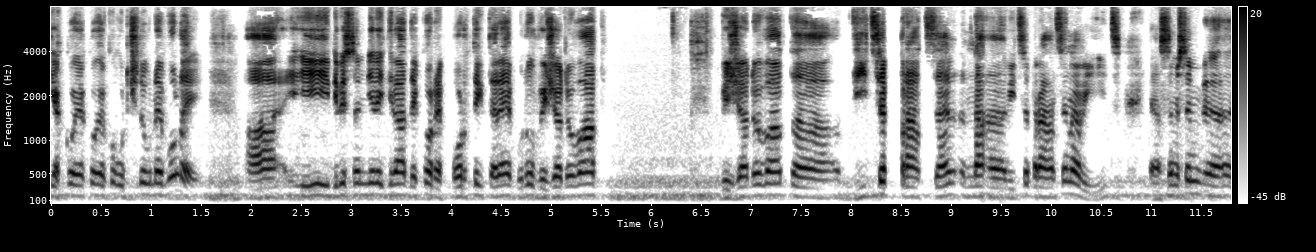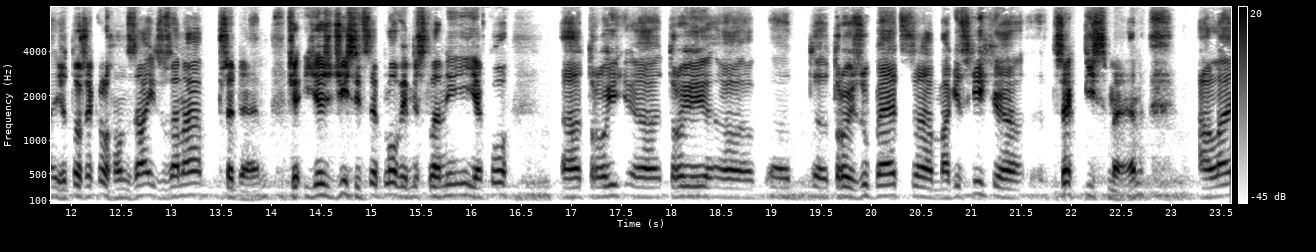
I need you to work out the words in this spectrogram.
jako, jako, jako určitou nevoli. A i kdyby jsme měli dělat jako reporty, které budou vyžadovat vyžadovat eh, více práce, na, eh, více práce navíc. Já si myslím, eh, že to řekl Honza i Zuzana předem, že ESG sice bylo vymyslený jako troj, troj, trojzubec magických třech písmen, ale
